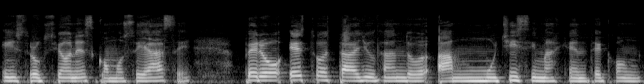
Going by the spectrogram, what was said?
instrucciones cómo se hace, pero esto está ayudando a muchísima gente con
